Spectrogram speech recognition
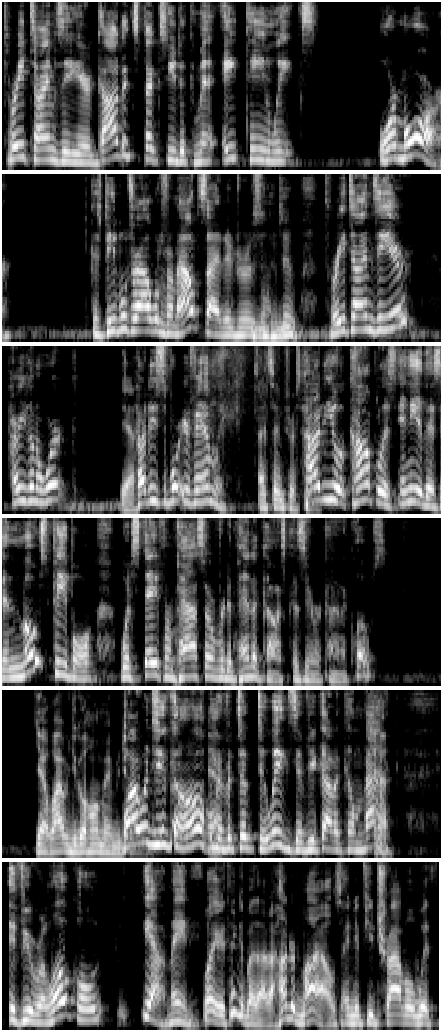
three times a year. God expects you to commit 18 weeks or more because people traveled from outside of Jerusalem mm-hmm. too. Three times a year? How are you going to work? Yeah. How do you support your family? That's interesting. How do you accomplish any of this? And most people would stay from Passover to Pentecost because they were kind of close. Yeah, why would you go home in between? Why would you go home Yeah. if it took two weeks if you got to come back? If you were local, yeah, maybe. Well, you think about that 100 miles, and if you travel with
